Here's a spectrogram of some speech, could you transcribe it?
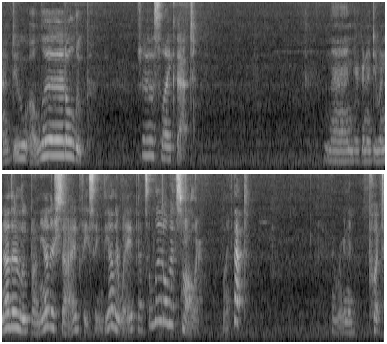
to do a little loop. Just like that. And then you're to do another loop on the other side facing the other way that's a little bit smaller, like that. Then we're to put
